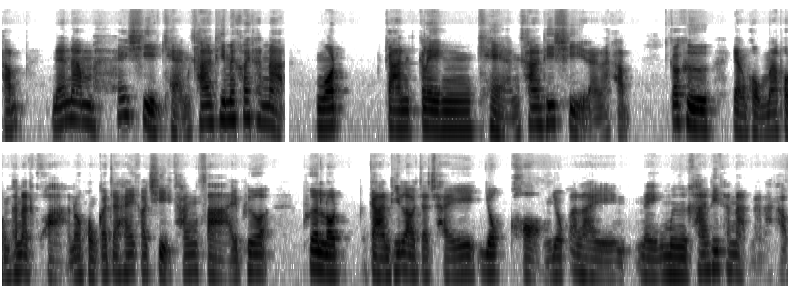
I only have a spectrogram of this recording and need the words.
ครับ แนะนำให้ฉีดแขนข้างที่ไม่ค่อยถนัดงดการเกรงแขนข้างที่ฉีดนะครับ ก็คืออย่างผมมาผมถนัดขวาเนาะผมก็จะให้เขาฉีดข้างซ้ายเพื่อเพื่อลดการที่เราจะใช้ยกของยกอะไรในมือข้างที่ถนัดนะครับ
